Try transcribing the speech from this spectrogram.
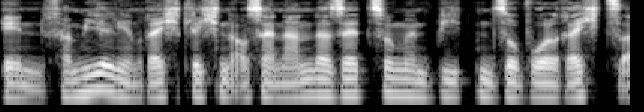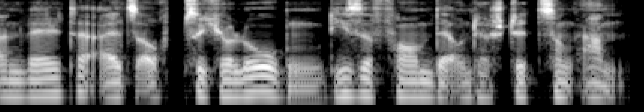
In familienrechtlichen Auseinandersetzungen bieten sowohl Rechtsanwälte als auch Psychologen diese Form der Unterstützung an.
